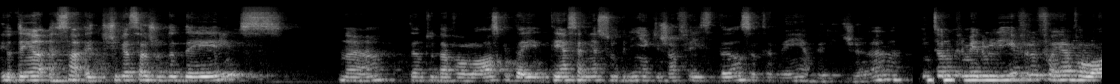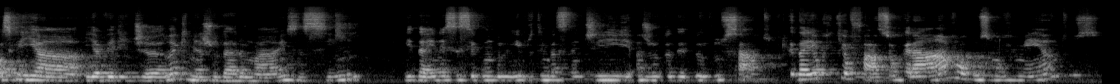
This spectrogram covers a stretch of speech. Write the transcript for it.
Eu tenho essa, eu tive essa ajuda deles, né? Tanto da Voloski, daí tem essa minha sobrinha que já fez dança também, a Veridiana. Então, no primeiro livro foi a Voloski e a, e a Veridiana que me ajudaram mais, assim. E daí, nesse segundo livro, tem bastante ajuda de, do, do Sato. Porque daí, o que, que eu faço? Eu gravo alguns movimentos,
